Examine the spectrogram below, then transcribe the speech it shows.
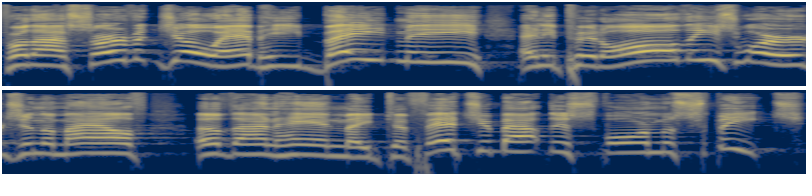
For thy servant Joab, he bade me, and he put all these words in the mouth of thine handmaid to fetch about this form of speech.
